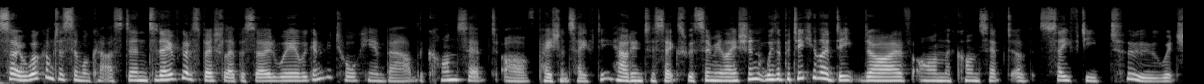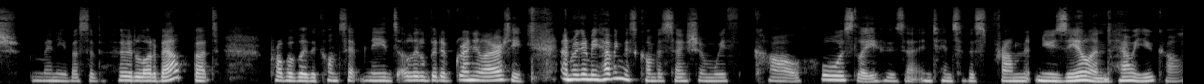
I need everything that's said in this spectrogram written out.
So, welcome to Simulcast. And today we've got a special episode where we're going to be talking about the concept of patient safety, how it intersects with simulation, with a particular deep dive on the concept of safety two, which many of us have heard a lot about, but probably the concept needs a little bit of granularity. And we're going to be having this conversation with Carl Horsley, who's an intensivist from New Zealand. How are you, Carl?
